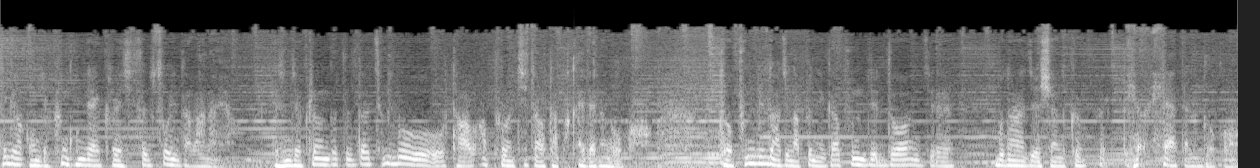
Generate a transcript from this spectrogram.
설비화 공장, 큰 공장에 그런 시설 수요이 다 많아요. 그래서 이제 그런 것들도 전부 다 앞으로는 디지털로 다 바꿔야 되는 거고 또 품질도 아주 나쁘니까 품질도 이제 모더나이제이션 그 해야 되는 거고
